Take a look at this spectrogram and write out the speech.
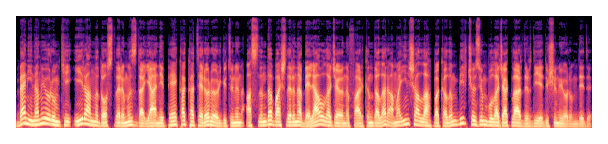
Ben inanıyorum ki İranlı dostlarımız da yani PKK terör örgütünün aslında başlarına bela olacağını farkındalar ama inşallah bakalım bir çözüm bulacaklardır diye düşünüyorum dedi.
